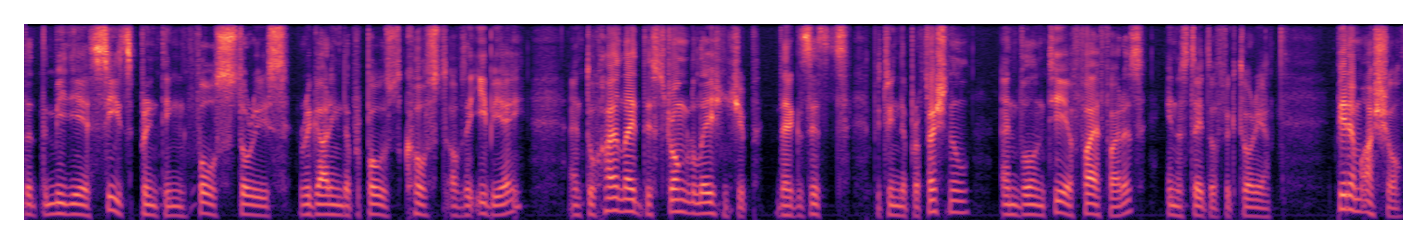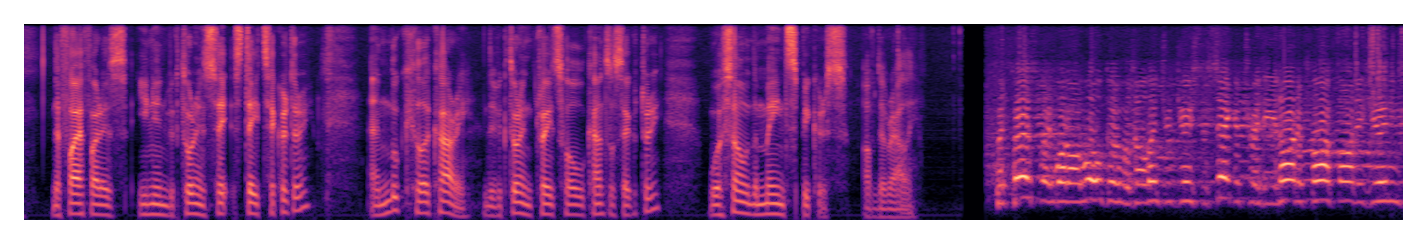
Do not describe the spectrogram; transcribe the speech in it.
that the media cease printing false stories regarding the proposed cost of the EBA, and to highlight the strong relationship that exists between the professional and volunteer firefighters in the state of Victoria. Peter Marshall, the Firefighters Union Victorian State Secretary, and Luke Hilakari, the Victorian Trades Hall Council Secretary, were some of the main speakers of the rally. But firstly, what I will do is I'll introduce the Secretary of the United Firefighters Union,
